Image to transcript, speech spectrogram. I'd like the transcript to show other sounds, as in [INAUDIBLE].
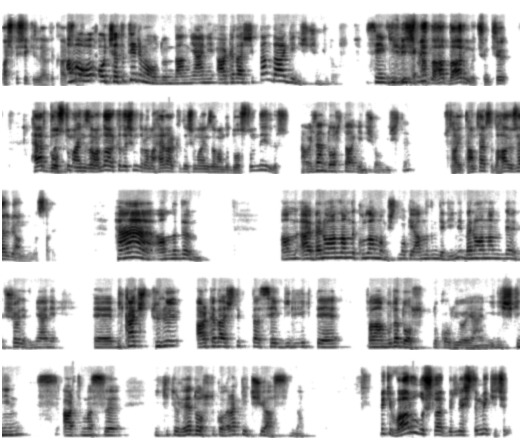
başka şekillerde karşılanıyor. Ama o, o çatı terim olduğundan yani arkadaşlıktan daha geniş çünkü dost. Sevgili geniş mi daha dar mı? Çünkü her dostum aynı zamanda arkadaşımdır ama her arkadaşım aynı zamanda dostum değildir. Ha, o yüzden dost daha geniş oldu işte. Hayır, tam tersi daha özel bir anlama sahip. Ha anladım. Ben o anlamda kullanmamıştım. Okey anladım dediğini. Ben o anlamda demedim. Şöyle dedim yani e, birkaç türü arkadaşlıkta, sevgililikte falan bu da dostluk oluyor yani. İlişkinin artması iki türde de dostluk olarak geçiyor aslında. Peki varoluşla birleştirmek için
